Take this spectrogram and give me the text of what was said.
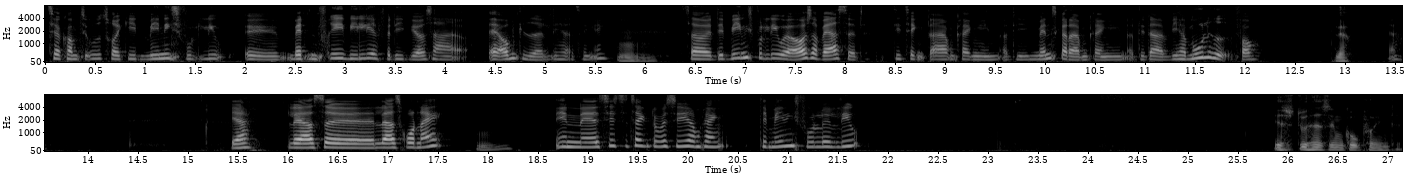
til at komme til udtryk i et meningsfuldt liv øh, med den frie vilje, fordi vi også har, er omgivet af alle de her ting. Ikke? Mm. Så det meningsfulde liv er også at værdsætte de ting, der er omkring en, og de mennesker, der er omkring en, og det der, vi har mulighed for. Ja. Ja, ja. Lad, os, øh, lad os runde af. Mm. En øh, sidste ting, du vil sige omkring det meningsfulde liv? Jeg synes, du havde sådan en god pointe.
